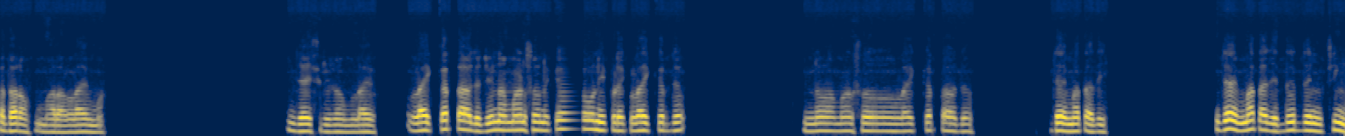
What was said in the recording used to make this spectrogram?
પધારો મારા લાઈવમાં જય શ્રી રામ લાઈવ લાઈક કરતા આવજો જૂના માણસોને કેવો નહીં પડે કે લાઈક કરજો નવા માણસો લાઈક કરતા આવજો જય માતાજી જય માતાજી દુર્જન સિંહ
